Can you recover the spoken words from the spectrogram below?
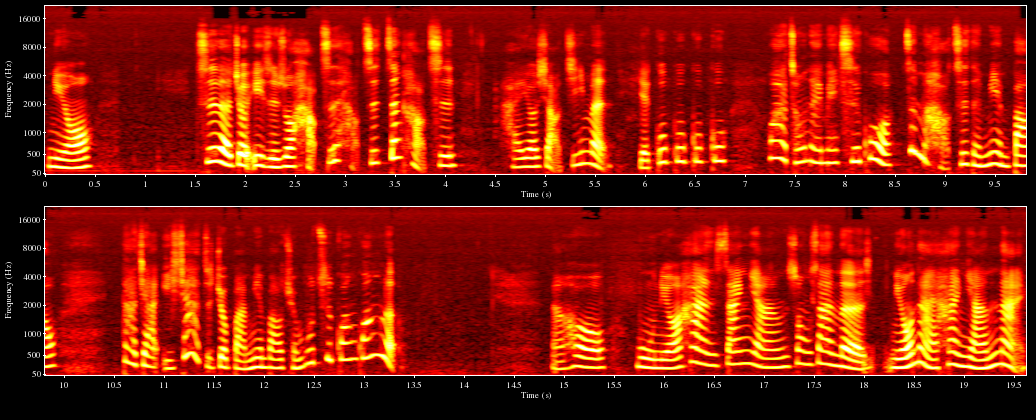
牛。吃了就一直说好吃好吃真好吃，还有小鸡们也咕咕咕咕，哇，从来没吃过这么好吃的面包，大家一下子就把面包全部吃光光了。然后母牛和山羊送上了牛奶和羊奶，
